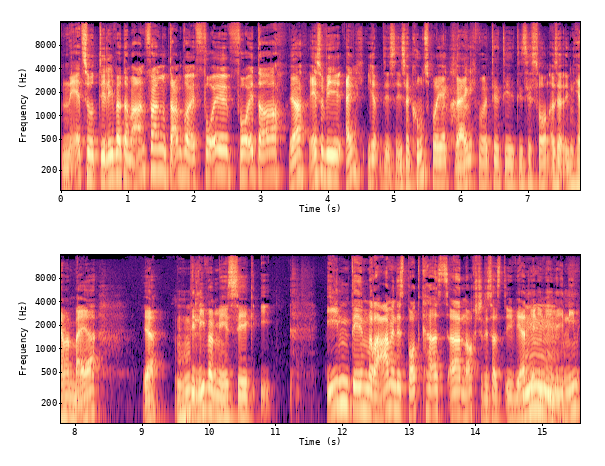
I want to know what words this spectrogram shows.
nicht so delivered am Anfang und dann war ich voll, voll da. Ja, eh so wie, eigentlich, ich hab, das ist ein Kunstprojekt, weil eigentlich wollte ich die, die Saison, also in Hermann Mayer, ja, delivermäßig i- in dem Rahmen des Podcasts auch nachstellen. Das heißt, ich werde, ich, ich, ich, nehm-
